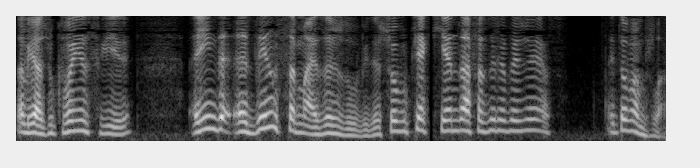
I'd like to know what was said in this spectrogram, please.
Aliás, o que vem a seguir ainda adensa mais as dúvidas sobre o que é que anda a fazer a DGS. Então vamos lá.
